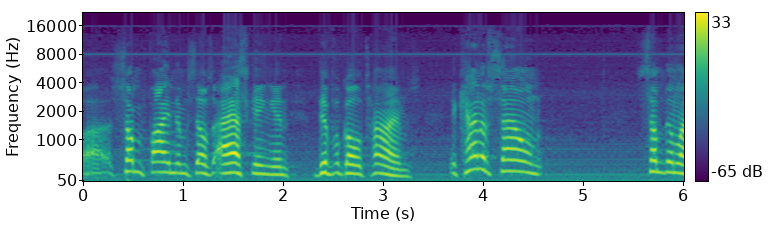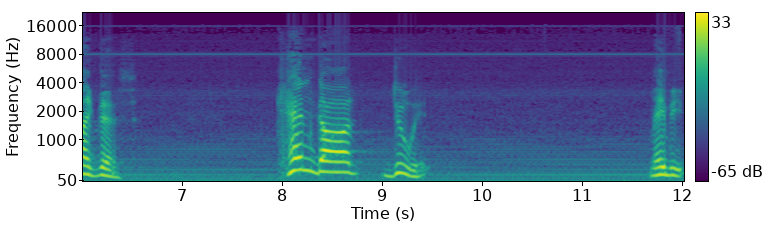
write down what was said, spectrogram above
uh, some find themselves asking in difficult times. It kind of sound something like this. Can God do it? Maybe,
